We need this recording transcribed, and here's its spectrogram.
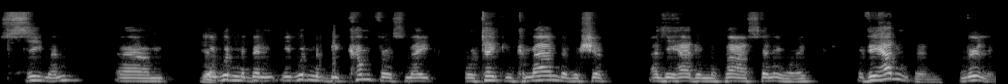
seaman. Um, yeah. He wouldn't have been, he wouldn't have become first mate or taken command of a ship as he had in the past, anyway, if he hadn't been really.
